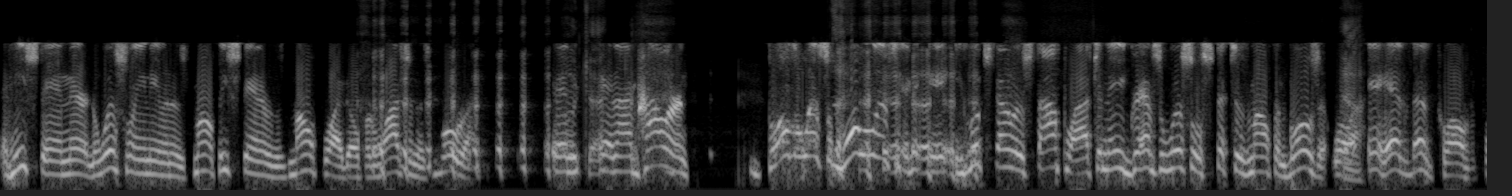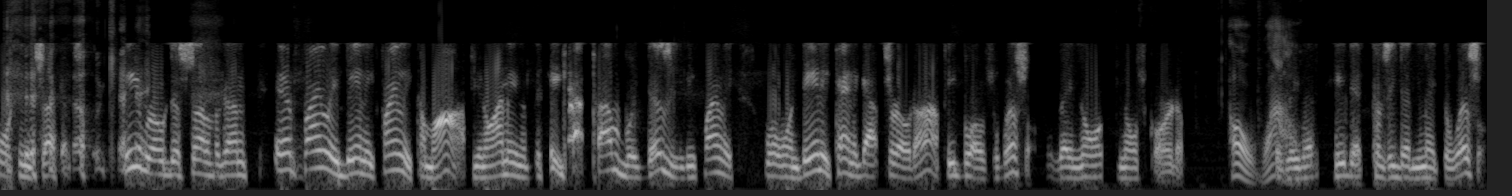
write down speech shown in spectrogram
and he's standing there, and the whistle ain't even in his mouth. He's standing there with his mouth wide open, watching this bull ride. And Okay. and I'm hollering, blow the whistle, blow the whistle. And he, he looks down at the stopwatch and then he grabs the whistle, sticks his mouth, and blows it. Well, it had been 12 or 14 seconds. Okay. He rode this son of a gun. And finally, Danny finally come off. You know, I mean, he got probably dizzy. He finally, well, when Danny kind of got thrown off, he blows the whistle. They no no scored him. Oh wow. He did, he did because he didn't make the whistle.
